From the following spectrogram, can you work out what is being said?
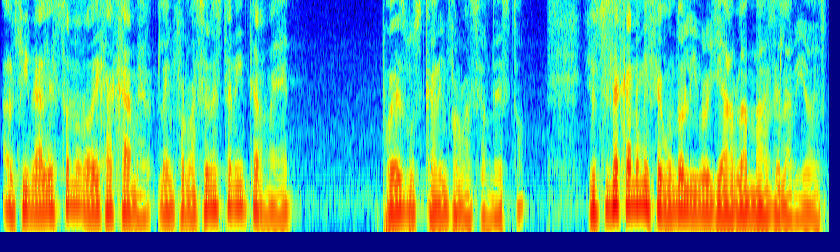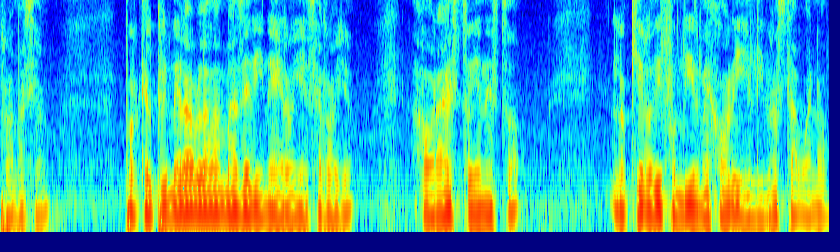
Al final esto no lo deja Hammer. La información está en internet. Puedes buscar información de esto. Yo estoy sacando mi segundo libro ya habla más de la biodesprogramación. Porque el primero hablaba más de dinero y ese rollo. Ahora estoy en esto. Lo quiero difundir mejor y el libro está bueno.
